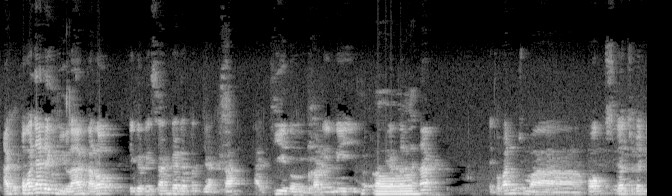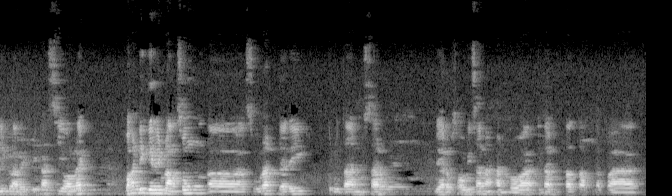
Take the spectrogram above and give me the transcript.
ada pokoknya ada yang bilang kalau Indonesia nggak dapat jatah haji itu tahun ini. Oh. ya ternyata itu kan cuma hoax dan sudah diklarifikasi oleh bahkan dikirim langsung uh, surat dari kedutaan besar di Arab Saudi sana kan bahwa kita tetap dapat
